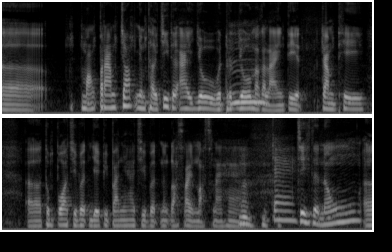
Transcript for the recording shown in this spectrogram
អឺ ម៉ោង5ចប់ខ្ញុំត្រូវជិះទៅ IU វិទ្យុយោមកកន្លែងទៀតកម្មវិធីអឺទំព័រជីវិតនិយាយពីបញ្ហាជីវិតនិងដោះស្រាយអំណោះស្នេហាចាជិះទៅក្នុងអឺ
